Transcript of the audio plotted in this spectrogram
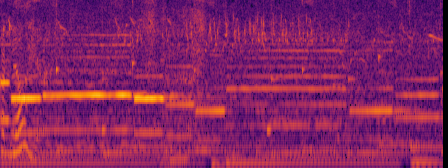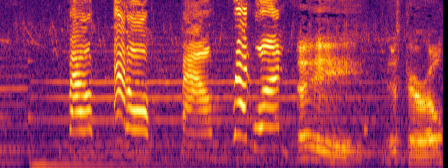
familiar? Hey, there's Paro.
